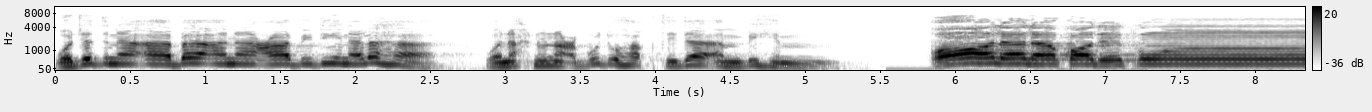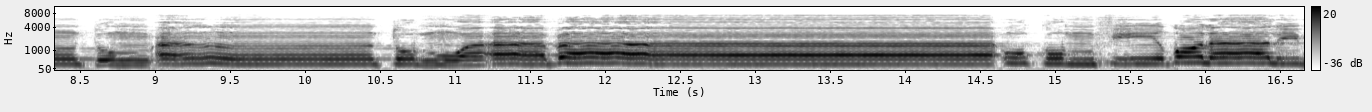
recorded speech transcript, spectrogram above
وجدنا آباءنا عابدين لها ونحن نعبدها اقتداء بهم. قال لقد كنتم أنتم وآباؤكم في ضلال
